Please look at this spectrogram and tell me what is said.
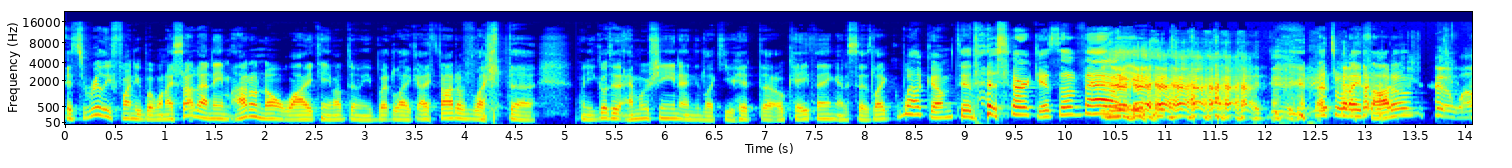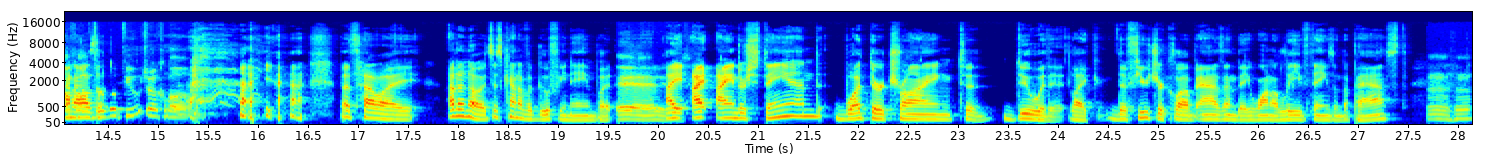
It's really funny but when i saw that name i don't know why it came up to me but like i thought of like the when you go to the M machine and like you hit the okay thing and it says like welcome to the circus of value That's what I thought of. Welcome was- to the Future Club. yeah that's how i i don't know it's just kind of a goofy name but Yeah. I, I I understand what they're trying to do with it like the future club as in they want to leave things in the past Mhm.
